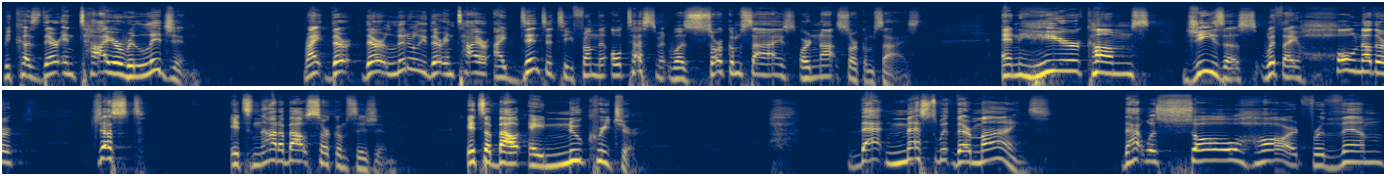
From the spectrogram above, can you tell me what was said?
Because their entire religion right? Their, their literally their entire identity from the Old Testament was circumcised or not circumcised. And here comes Jesus with a whole nother, just, it's not about circumcision, it's about a new creature. That messed with their minds. That was so hard for them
